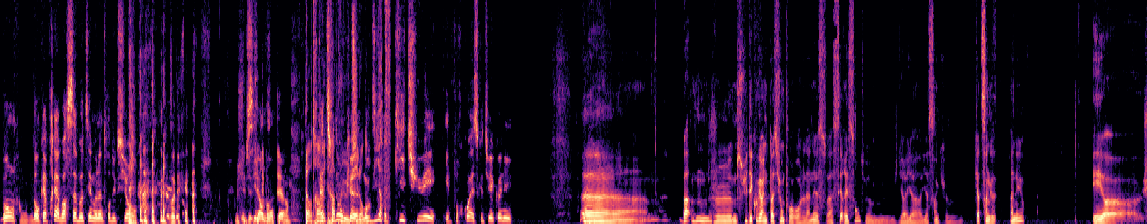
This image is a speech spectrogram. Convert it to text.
Bon, Oh donc après avoir saboté mon introduction, Désolé. Je suis volontaire. T'es en train de donc plus euh, nous dire qui tu es et pourquoi est-ce que tu es connu? Euh, bah, hmm, je me suis découvert une passion pour la NES assez récente, euh, je dirais il y a, il y a 4-5 années. Et euh, je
